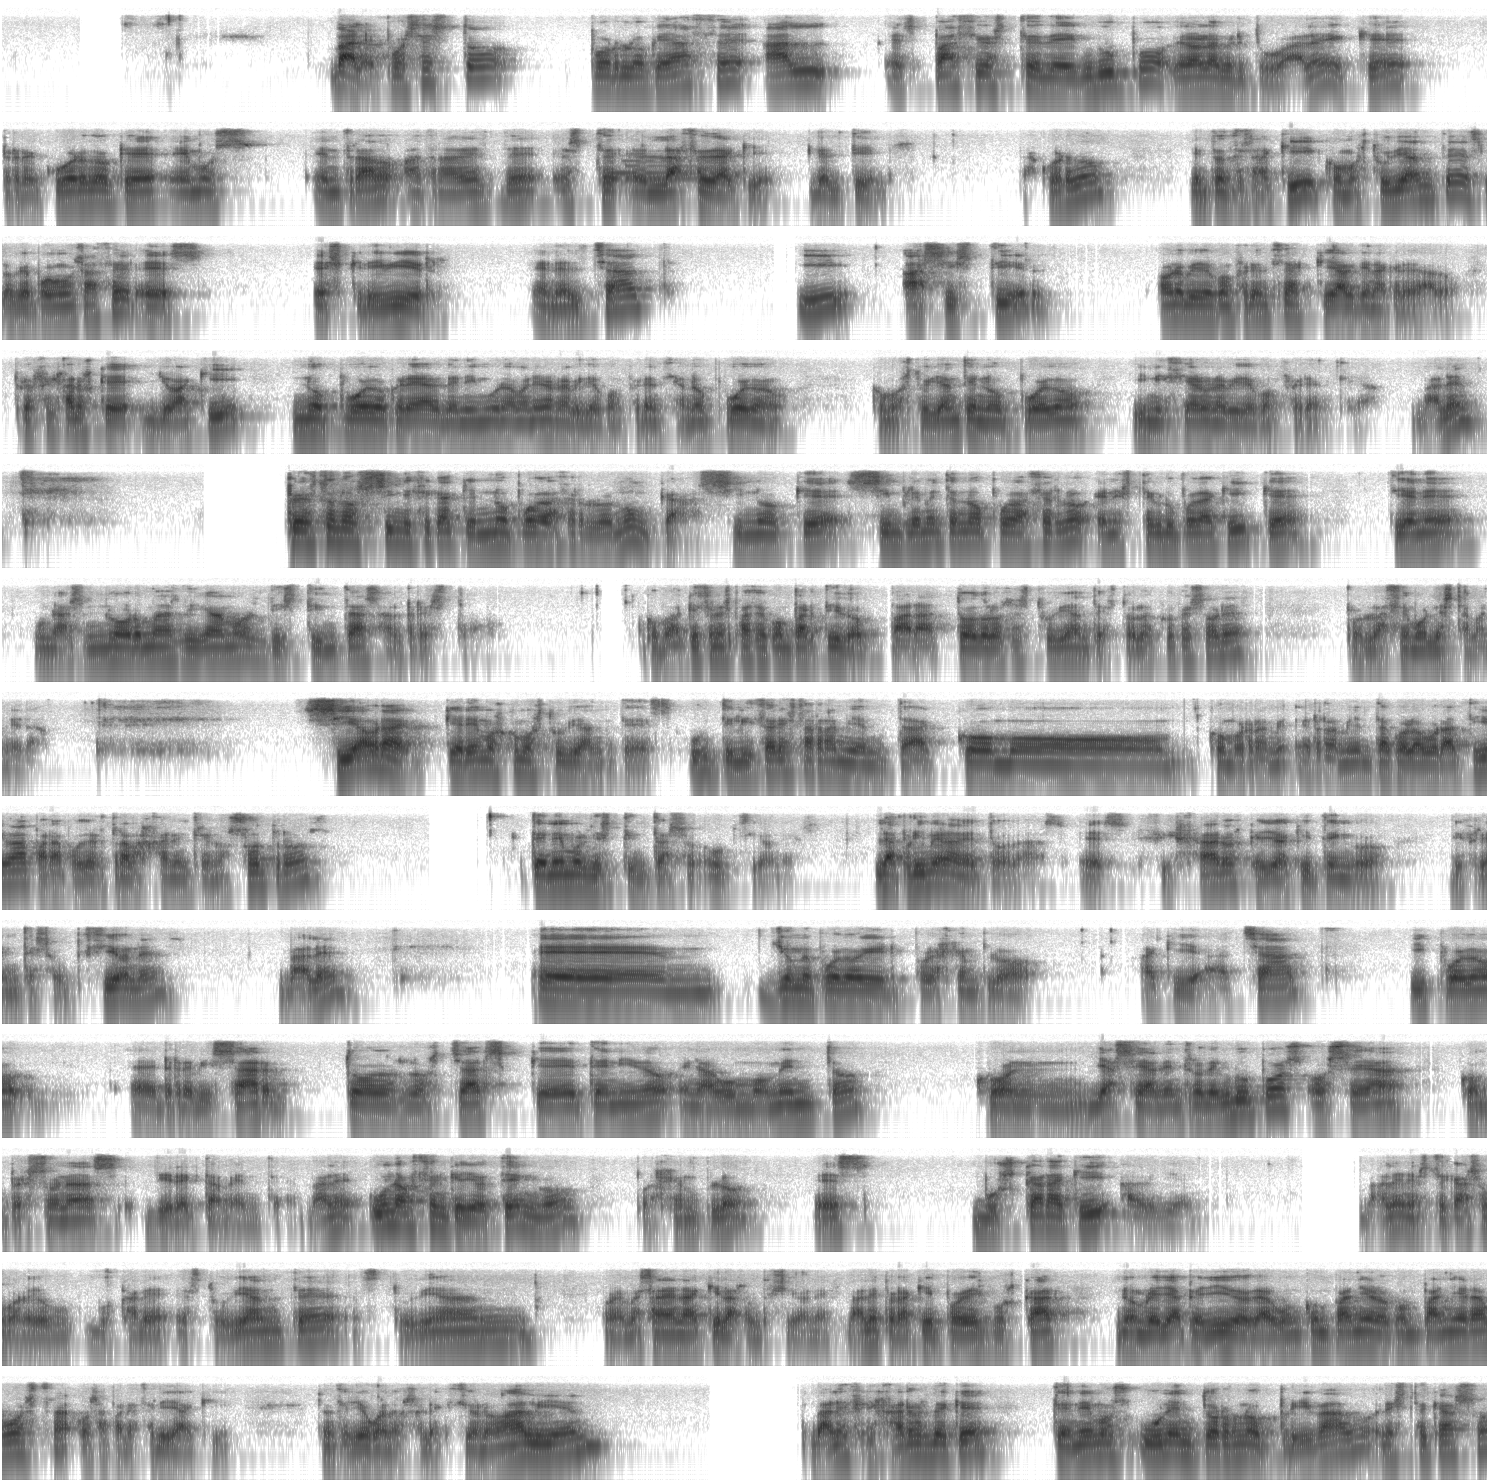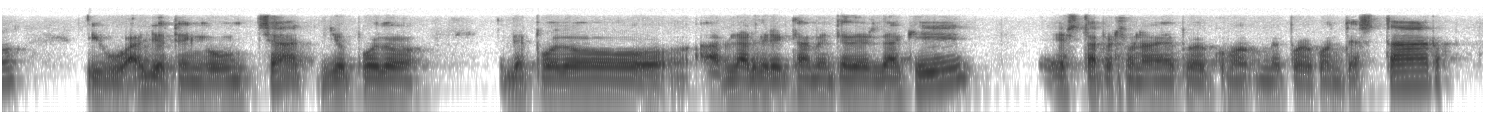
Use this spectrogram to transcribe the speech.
Vale, pues esto por lo que hace al espacio este de grupo del aula virtual, ¿eh? que recuerdo que hemos entrado a través de este enlace de aquí, del Teams. ¿De acuerdo? Y entonces aquí, como estudiantes, lo que podemos hacer es escribir en el chat y asistir a una videoconferencia que alguien ha creado. Pero fijaros que yo aquí no puedo crear de ninguna manera una videoconferencia, no puedo, como estudiante no puedo iniciar una videoconferencia, ¿vale? Pero esto no significa que no puedo hacerlo nunca, sino que simplemente no puedo hacerlo en este grupo de aquí que tiene unas normas, digamos, distintas al resto. Como aquí es un espacio compartido para todos los estudiantes, todos los profesores, pues lo hacemos de esta manera. Si ahora queremos como estudiantes utilizar esta herramienta como, como herramienta colaborativa para poder trabajar entre nosotros, tenemos distintas opciones. La primera de todas es, fijaros que yo aquí tengo diferentes opciones, ¿vale? Eh, yo me puedo ir, por ejemplo, aquí a chat y puedo eh, revisar todos los chats que he tenido en algún momento, con, ya sea dentro de grupos o sea con personas directamente. ¿vale? Una opción que yo tengo, por ejemplo, es buscar aquí a alguien. ¿vale? En este caso, bueno, yo buscaré estudiante, estudiante, bueno, me salen aquí las opciones, ¿vale? Pero aquí podéis buscar nombre y apellido de algún compañero o compañera vuestra, os aparecería aquí. Entonces yo cuando selecciono a alguien, ¿vale? Fijaros de que tenemos un entorno privado, en este caso, Igual yo tengo un chat, yo puedo, le puedo hablar directamente desde aquí, esta persona me puede, contestar,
